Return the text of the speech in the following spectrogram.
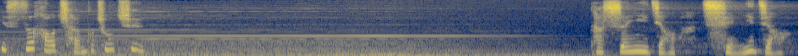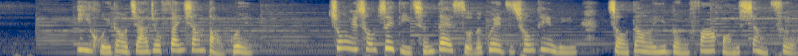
也丝毫传不出去。他深一脚浅一脚，一回到家就翻箱倒柜。终于从最底层带锁的柜子抽屉里找到了一本发黄的相册。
